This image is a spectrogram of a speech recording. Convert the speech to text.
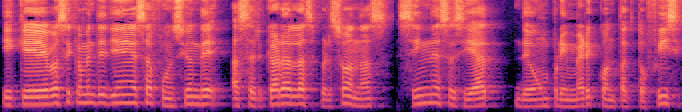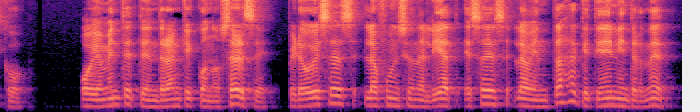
y que básicamente tienen esa función de acercar a las personas sin necesidad de un primer contacto físico. Obviamente tendrán que conocerse, pero esa es la funcionalidad, esa es la ventaja que tiene el Internet.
